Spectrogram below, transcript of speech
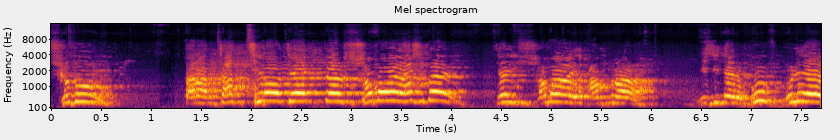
শুধু তারা চাচ্ছিল যে একটা সময় আসবে, যেই সময় আমরা নিজেদের বুক ভুলিয়ে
